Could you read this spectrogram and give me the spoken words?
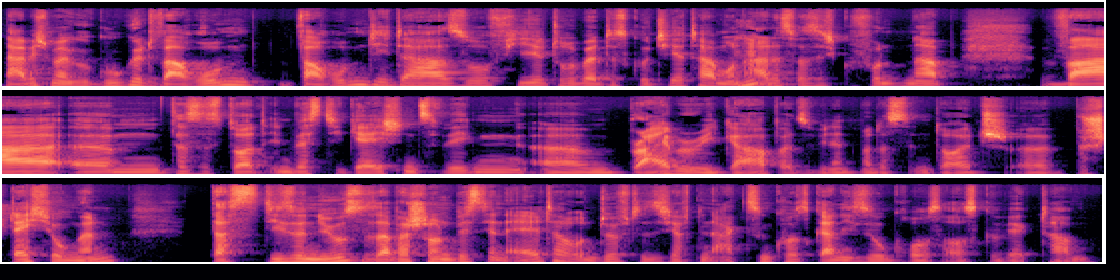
Da habe ich mal gegoogelt, warum, warum die da so viel drüber diskutiert haben. Und mhm. alles, was ich gefunden habe, war, ähm, dass es dort Investigations wegen ähm, Bribery gab. Also wie nennt man das in Deutsch? Äh, Bestechungen. Dass diese News ist aber schon ein bisschen älter und dürfte sich auf den Aktienkurs gar nicht so groß ausgewirkt haben.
